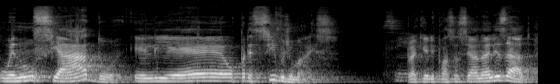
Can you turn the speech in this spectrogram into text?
o enunciado ele é opressivo demais para que ele possa ser analisado.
